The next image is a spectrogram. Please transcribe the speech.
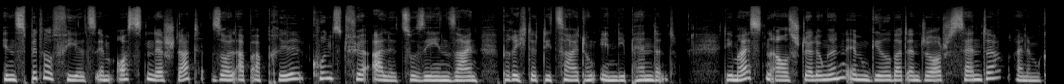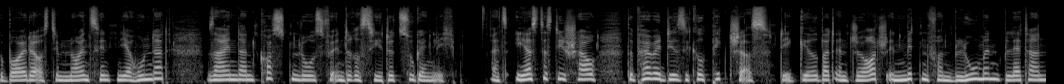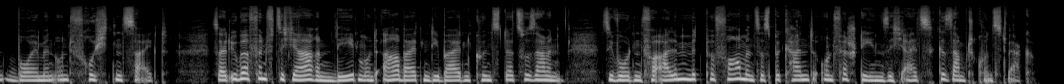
In Spitalfields im Osten der Stadt soll ab April Kunst für alle zu sehen sein, berichtet die Zeitung Independent. Die meisten Ausstellungen im Gilbert and George Center, einem Gebäude aus dem 19. Jahrhundert, seien dann kostenlos für Interessierte zugänglich. Als erstes die Schau The Paradisical Pictures, die Gilbert and George inmitten von Blumen, Blättern, Bäumen und Früchten zeigt. Seit über 50 Jahren leben und arbeiten die beiden Künstler zusammen. Sie wurden vor allem mit Performances bekannt und verstehen sich als Gesamtkunstwerk.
